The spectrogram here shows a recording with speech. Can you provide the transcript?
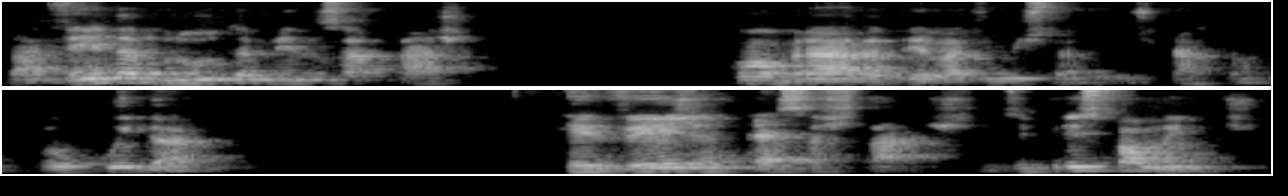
da venda bruta menos a taxa cobrada pela administradora de cartão. Então, cuidado. Reveja essas taxas. E, principalmente,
